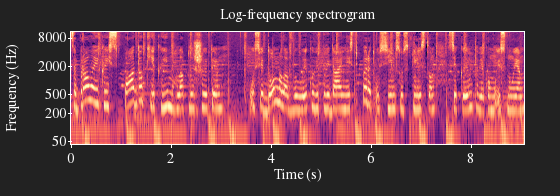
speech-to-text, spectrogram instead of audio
Забрала якийсь спадок, який могла б лишити. Усвідомила велику відповідальність перед усім суспільством, з яким та в якому існує.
